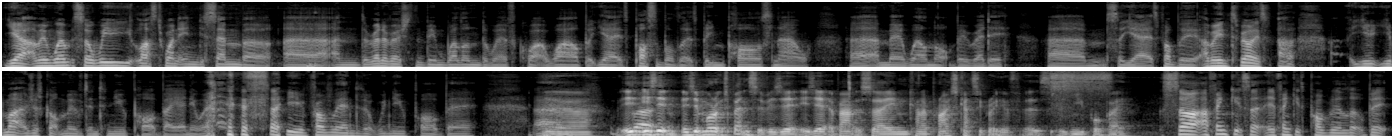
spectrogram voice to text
Yeah, I mean, when, so we last went in December, uh, and the renovations have been well underway for quite a while. But yeah, it's possible that it's been paused now uh, and may well not be ready. Um, so yeah, it's probably. I mean, to be honest, uh, you you might have just got moved into Newport Bay anyway, so you probably ended up with Newport Bay. Um, yeah. Is, but- is it is it more expensive? Is it is it about the same kind of price category of as, as Newport Bay? So I think it's a, I think it's probably a little bit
